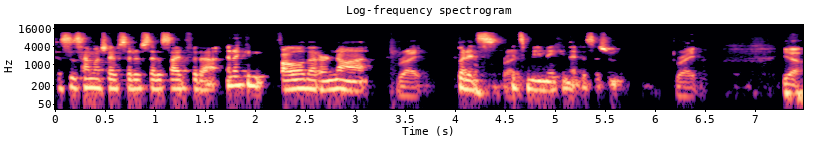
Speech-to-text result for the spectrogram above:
this is how much I've sort of set aside for that and I can follow that or not right. but it's Right. it's me making that decision Right. Yeah.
